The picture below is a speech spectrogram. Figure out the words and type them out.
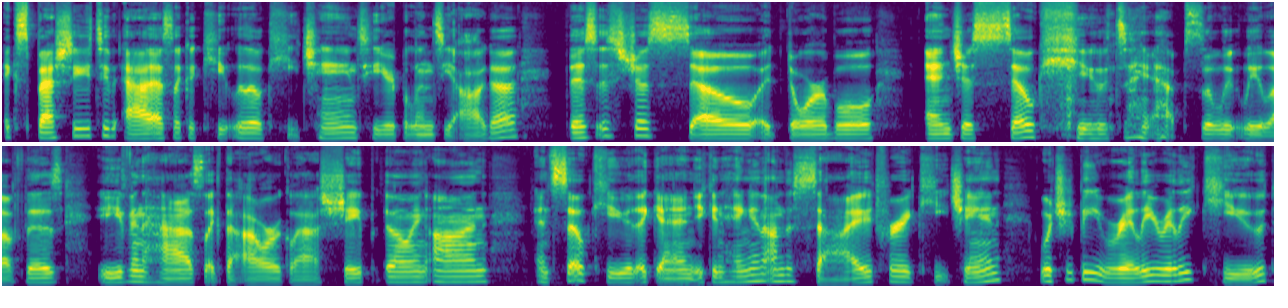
Especially to add as like a cute little keychain to your Balenciaga. This is just so adorable and just so cute. I absolutely love this. It even has like the hourglass shape going on and so cute. Again, you can hang it on the side for a keychain, which would be really, really cute,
